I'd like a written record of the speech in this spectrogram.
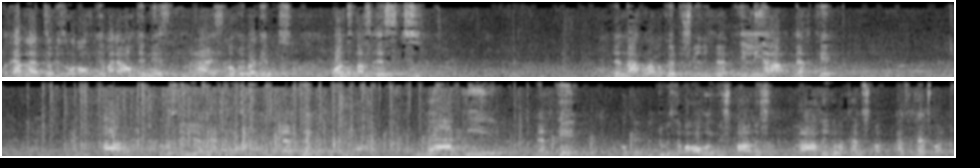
Und er bleibt sowieso auch hier, weil er auch den nächsten Preis noch übergibt. Und das ist, der Nachname könnte schwierig werden, Elia Merke. Ah, du bist Elia Merke. Merke? Mergi. Merke. Okay, du bist aber auch irgendwie spanischsprachig oder kannst, du kein Spanisch?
